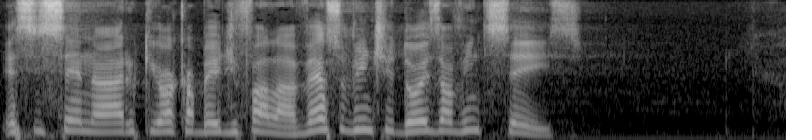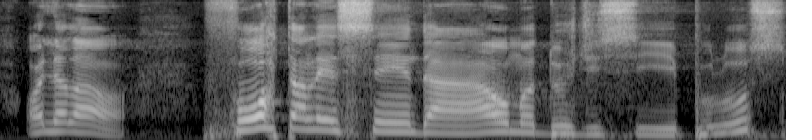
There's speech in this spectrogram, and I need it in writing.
esse cenário que eu acabei de falar, verso 22 ao 26. Olha lá, ó fortalecendo a alma dos discípulos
